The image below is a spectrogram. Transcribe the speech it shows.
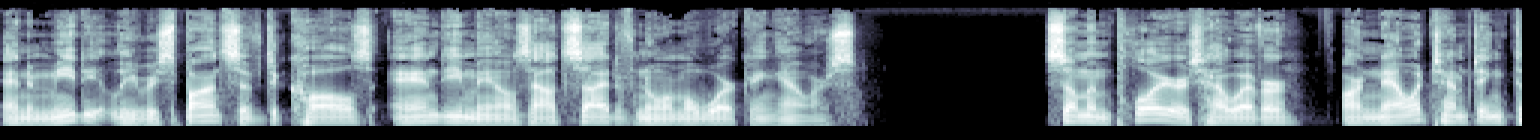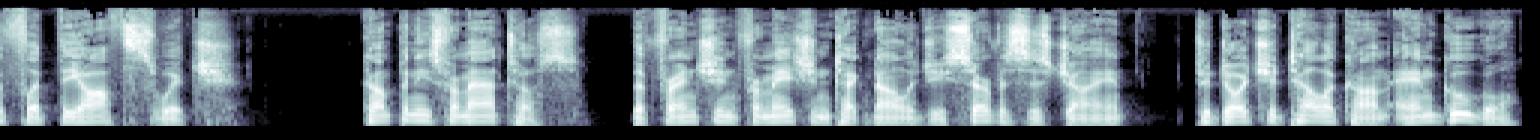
and immediately responsive to calls and emails outside of normal working hours. Some employers, however, are now attempting to flip the off switch. Companies from Atos, the French information technology services giant, to Deutsche Telekom and Google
